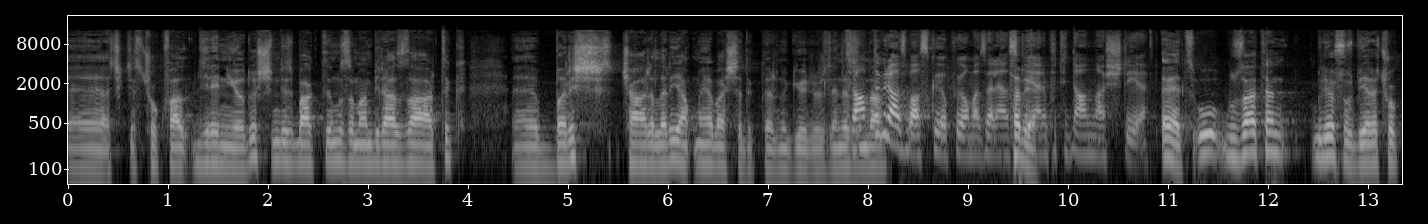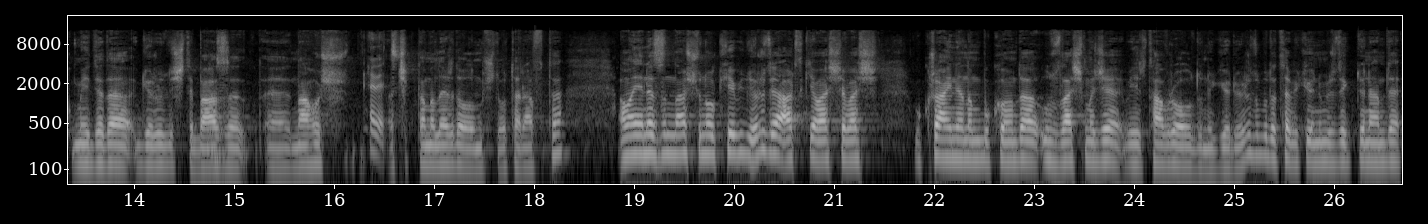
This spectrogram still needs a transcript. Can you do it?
e, açıkçası çok fazla direniyordu. Şimdi baktığımız zaman biraz daha artık e, barış çağrıları yapmaya başladıklarını görüyoruz. En azından. Trump da biraz baskı yapıyor ama Zelenski Tabii. yani Putin'le anlaş diye. Evet, bu, bu zaten biliyorsunuz bir ara çok medyada görüldü işte bazı e, nahoş Evet. açıklamaları da olmuştu o tarafta. Ama en azından şunu okuyabiliyoruz ya artık yavaş yavaş Ukrayna'nın bu konuda uzlaşmacı bir tavrı olduğunu görüyoruz. Bu da tabii ki önümüzdeki dönemde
